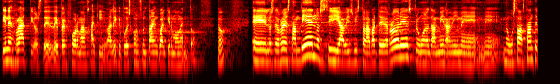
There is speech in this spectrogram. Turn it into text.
tienes ratios de, performance aquí, ¿vale? Que puedes consultar en cualquier momento, ¿no? Eh, los errores también, no sé si habéis visto la parte de errores, pero bueno, también a mí me, me, gusta bastante.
